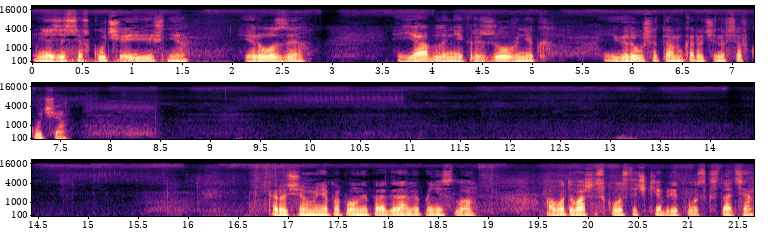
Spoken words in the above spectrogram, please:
У меня здесь все в куче. И вишня, и розы, и яблони, крыжовник, и груша там. Короче, ну все в куче. Короче, у меня по полной программе понесло. А вот ваши с косточки абрикос, кстати,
